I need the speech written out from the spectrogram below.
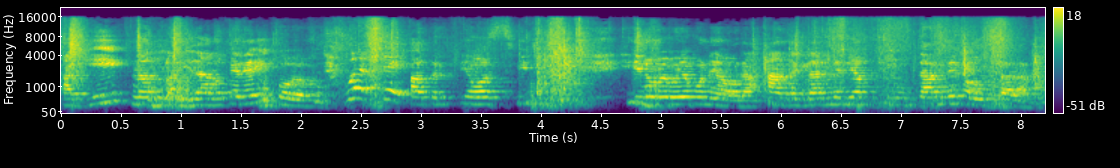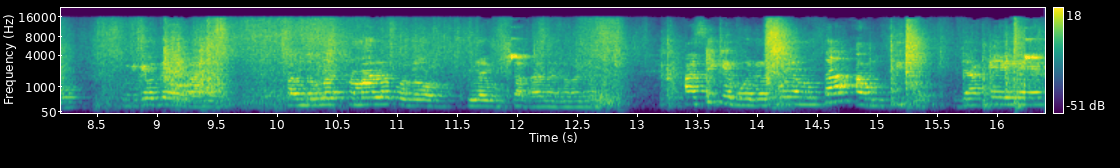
Aquí, naturalidad, ¿no queréis? Pues Fuerte. aterciado así. Y no me voy a poner ahora a arreglarme ni a pintarme para montar algo. Porque que no tengo ganas. Cuando uno está mala, pues no, no hay muchas ganas, la verdad. Así que bueno, lo voy a montar a gustito. Ya que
